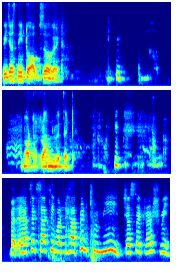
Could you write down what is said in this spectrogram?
We just need to observe it, not run with it. But that's exactly what happened to me, just like Rashmi.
